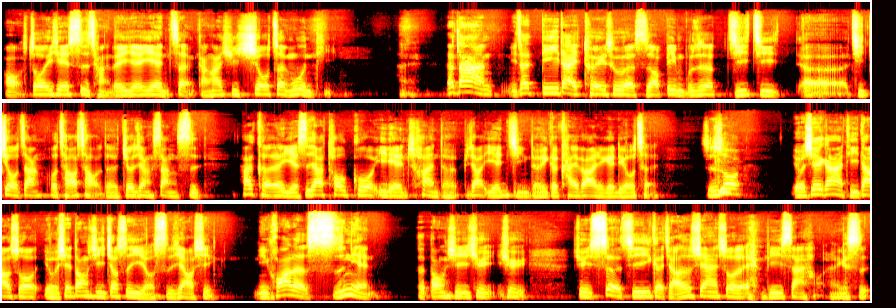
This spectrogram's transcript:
哦，做一些市场的一些验证，赶快去修正问题。哎，那当然你在第一代推出的时候，并不是急急呃急旧章或草草的就这样上市，它可能也是要透过一连串的比较严谨的一个开发的一个流程。只是说有些刚才提到说，有些东西就是有时效性，你花了十年的东西去去去设计一个，假如说现在说的 MP 三好了，一个是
